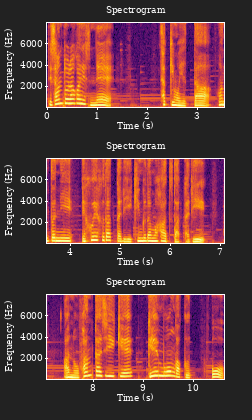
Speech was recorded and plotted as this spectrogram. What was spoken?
で、サントラがですね、さっきも言った、本当に FF だったり、キングダムハーツだったり、あの、ファンタジー系、ゲーム音楽を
